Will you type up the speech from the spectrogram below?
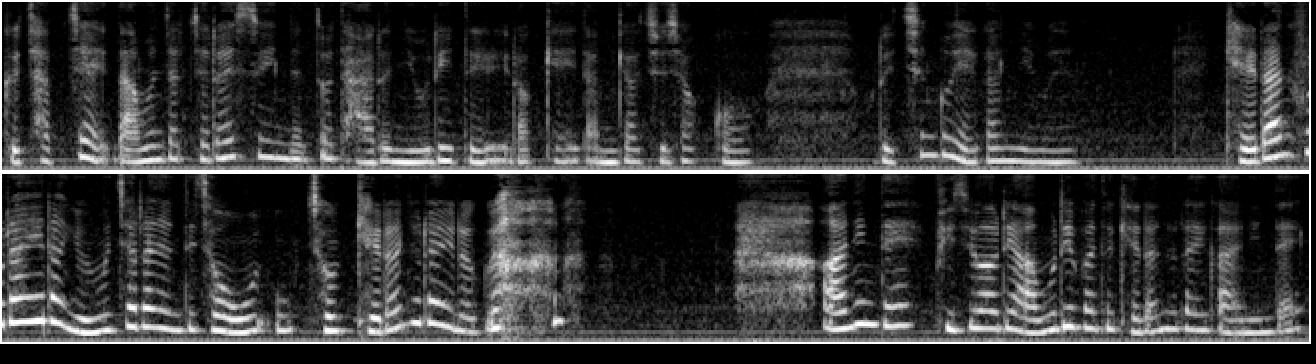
그 잡채, 남은 잡채를 할 수 있는 또 다른 요리들 이렇게 남겨주셨고, 우리 친구 예감님은 계란 후라이랑 유무차라는데 저, 저 계란 후라이라고요? 아닌데, 비주얼이 아무리 봐도 계란 후라이가 아닌데.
